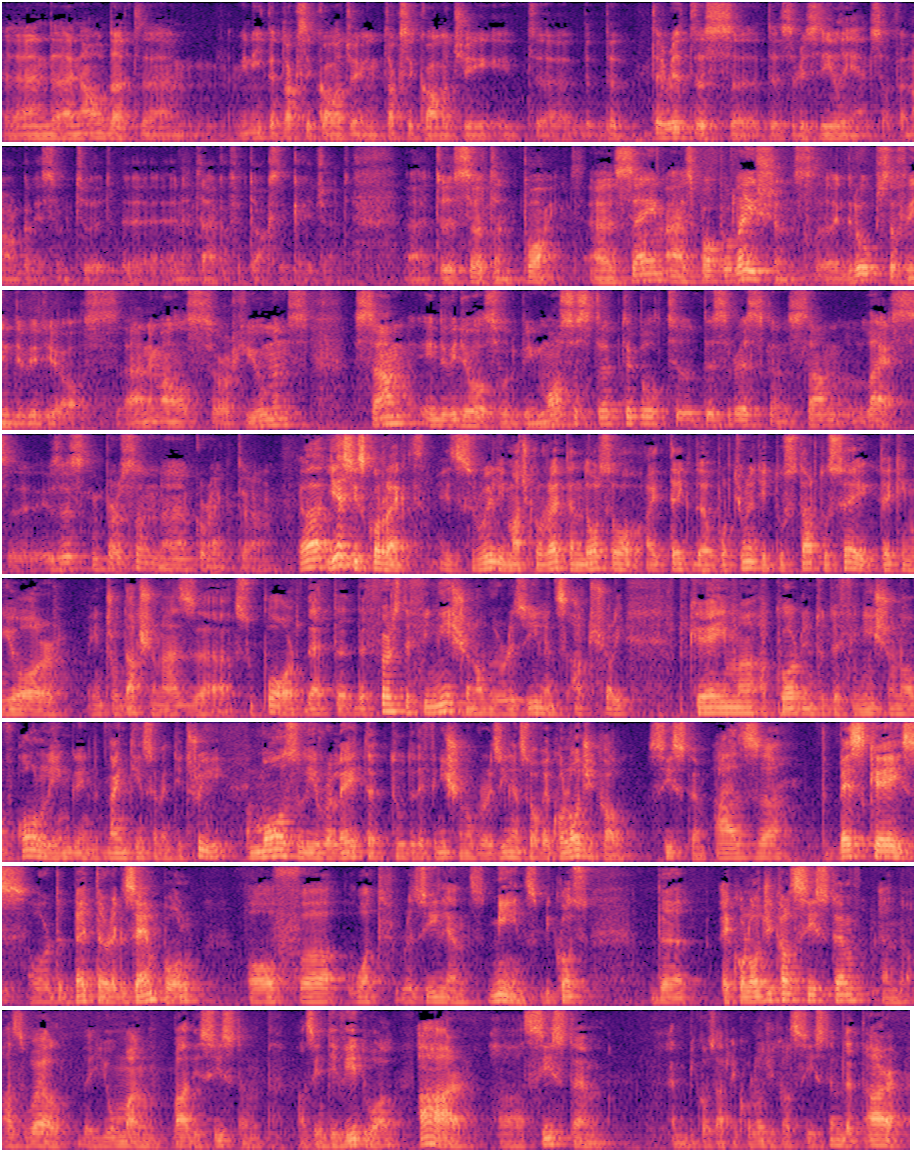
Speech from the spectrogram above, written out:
And I know that um, in ecotoxicology, in toxicology, it, uh, the, the, there is this uh, this resilience of an organism to it, uh, an attack of a toxic agent. Uh, to a certain point. Uh, same as populations, uh, groups of individuals, animals or humans, some individuals would be more susceptible to this risk and some less. Uh, is this comparison uh, correct? Uh, yes, it's correct. It's really much correct. And also, I take the opportunity to start to say, taking your introduction as support, that the first definition of the resilience actually came according to definition of Holling in 1973, mostly related to the definition of resilience of ecological system as uh, the best case or the better example of uh, what resilience means because the ecological system and as well the human body system as individual are a system and because are ecological system that are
